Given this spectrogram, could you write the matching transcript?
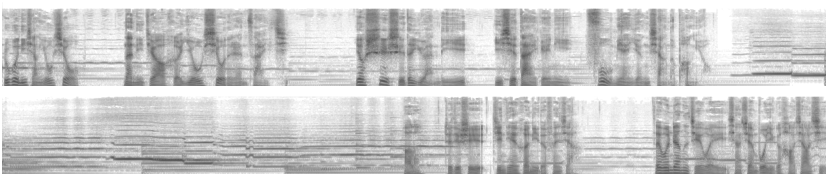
如果你想优秀，那你就要和优秀的人在一起。要适时的远离一些带给你负面影响的朋友。好了，这就是今天和你的分享。在文章的结尾，想宣布一个好消息：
